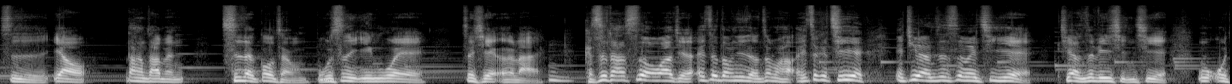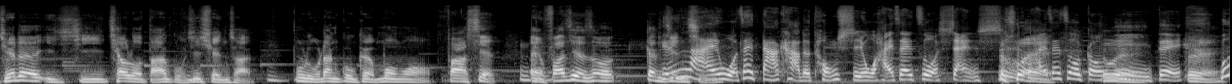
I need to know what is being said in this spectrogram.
是要。让他们吃的过程不是因为这些而来，嗯，可是他事后挖掘，哎，这东西怎么这么好？哎，这个企业，哎，居然是社会企业，居然是微型企业。我我觉得，与其敲锣打鼓去宣传，不如让顾客默默发现。哎，发现的时候，更原来我在打卡的同时，我还在做善事，我还在做公益。对，对。不过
